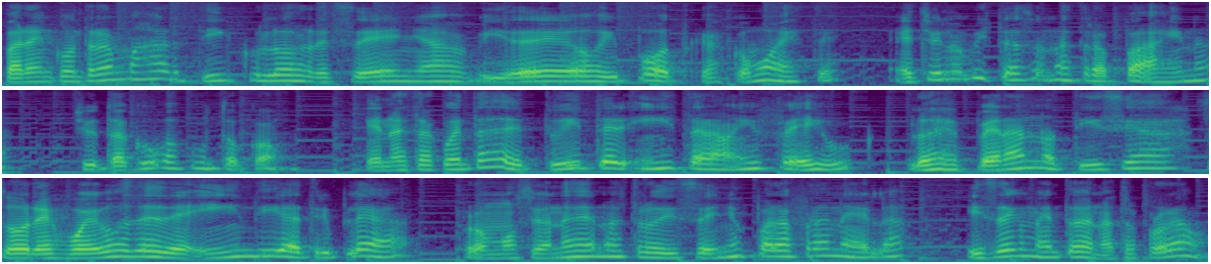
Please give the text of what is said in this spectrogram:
Para encontrar más artículos, reseñas, videos y podcasts como este, echen un vistazo a nuestra página chutacupas.com. En nuestras cuentas de Twitter, Instagram y Facebook los esperan noticias sobre juegos desde indie a AAA promociones de nuestros diseños para franelas y segmentos de nuestros programas.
